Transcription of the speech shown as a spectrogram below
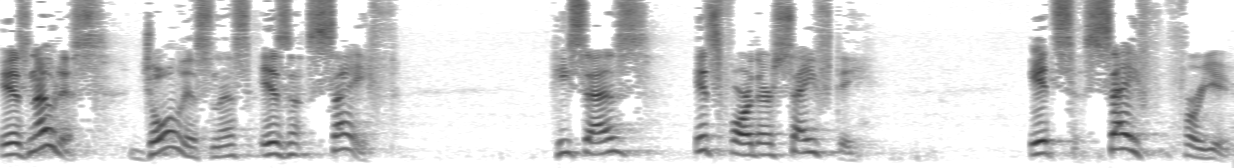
is notice, joylessness isn't safe. He says it's for their safety. It's safe for you.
